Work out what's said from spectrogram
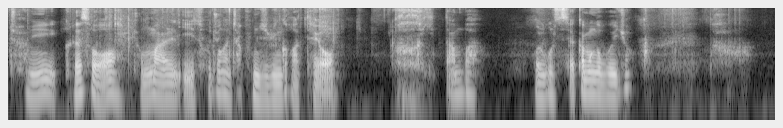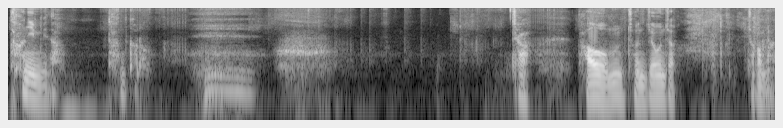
참 이 그래서 정말 이 소중한 작품집인 것 같아요. 하, 이 땀봐. 얼굴 새까만 거 보이죠? 다 탄입니다. 탄가루. 자 다음 전재훈 작 잠깐만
